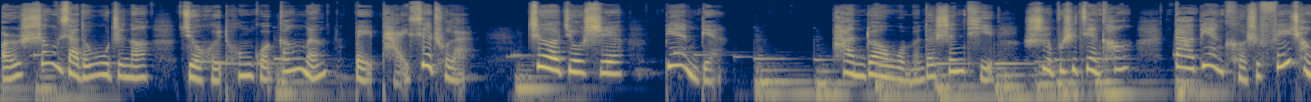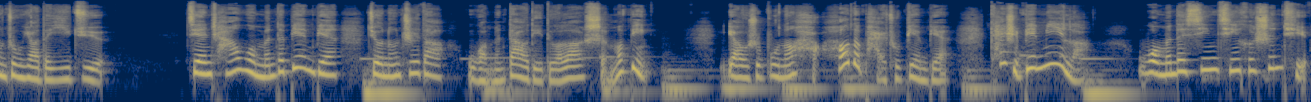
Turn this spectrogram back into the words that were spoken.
而剩下的物质呢，就会通过肛门被排泄出来，这就是便便。判断我们的身体是不是健康，大便可是非常重要的依据。检查我们的便便，就能知道我们到底得了什么病。要是不能好好的排出便便，开始便秘了，我们的心情和身体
